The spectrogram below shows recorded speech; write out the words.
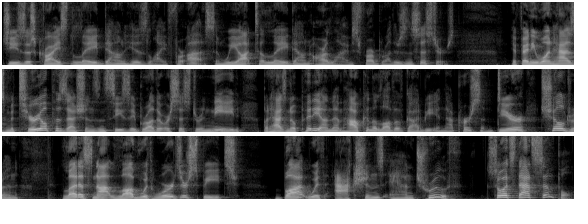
Jesus Christ laid down his life for us, and we ought to lay down our lives for our brothers and sisters. If anyone has material possessions and sees a brother or sister in need, but has no pity on them, how can the love of God be in that person? Dear children, let us not love with words or speech, but with actions and truth. So it's that simple.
